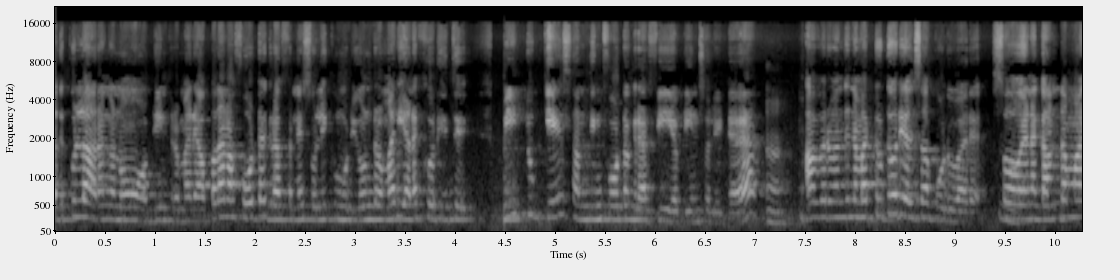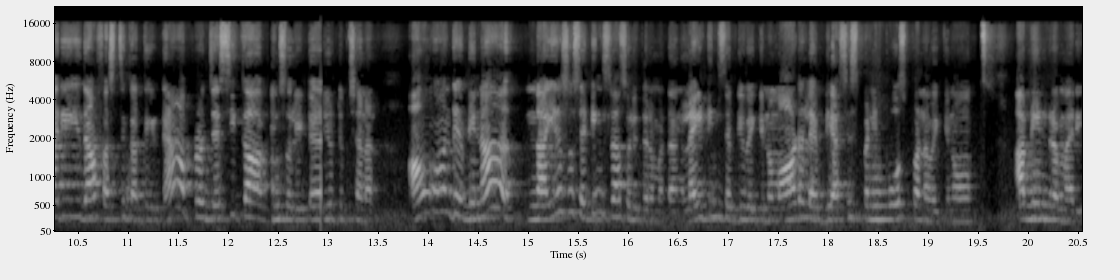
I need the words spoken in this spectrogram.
அதுக்குள்ள அரங்கணும் அப்படின்ற மாதிரி. அப்பதான் நான் போட்டோகிராஃபர்னே சொல்லிக்க முடியும்ன்ற மாதிரி எனக்கு ஒரு இது. B to K something photography அப்படின்னு சொல்லிட்டு அவர் வந்து நம்ம டுட்டோரியல்ஸா போடுவாரு. சோ எனக்கு அந்த மாதிரி தான் ஃபர்ஸ்ட் கத்துக்கிட்டேன். அப்புறம் ஜெசிகா அப்படின்னு சொல்லிட்டு யூடியூப் சேனல் அவங்க வந்து எப்படின்னா இந்த ஐஎஸ்ஓ செட்டிங்ஸ் எல்லாம் சொல்லி தர மாட்டாங்க. லைட்டிங்ஸ் எப்படி வைக்கணும் மாடல் எப்படி அசிஸ்ட் பண்ணி போஸ்ட் பண்ண வைக்கணும் அப்படின்ற மாதிரி.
